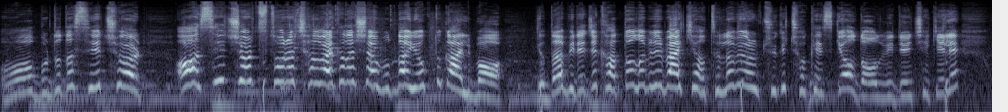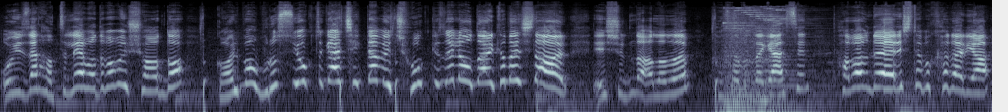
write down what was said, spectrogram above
Aa burada da sweatshirt. Aa sweatshirt store açalım arkadaşlar. Bundan yoktu galiba. Ya da birinci katta olabilir belki hatırlamıyorum çünkü çok eski oldu o videoyu çekeli. O yüzden hatırlayamadım ama şu anda galiba burası yoktu gerçekten ve çok güzel oldu arkadaşlar. E şunu da alalım. Kasamız da gelsin. Tamamdır işte bu kadar ya.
